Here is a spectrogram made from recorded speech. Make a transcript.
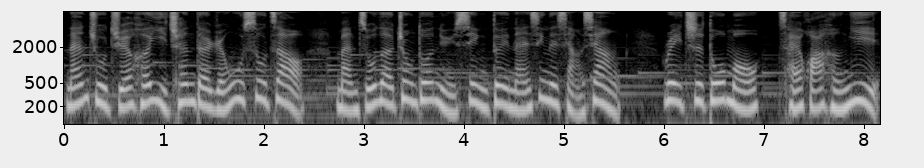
男主角何以琛的人物塑造，满足了众多女性对男性的想象：睿智多谋、才华横溢，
